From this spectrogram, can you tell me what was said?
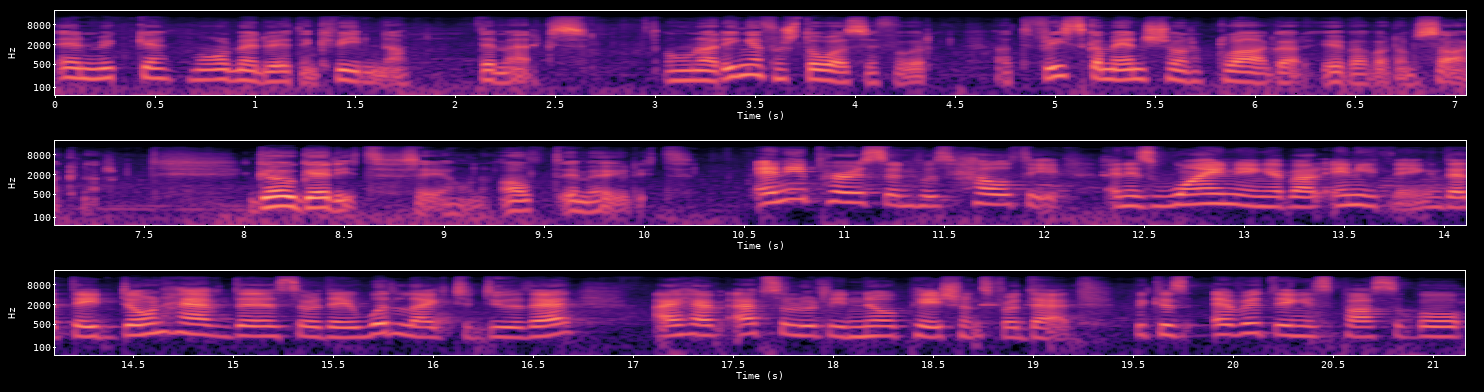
är en mycket målmedveten kvinna, det märks. Och hon har ingen förståelse för att friska människor klagar över vad de saknar. Go get it, säger hon, allt är möjligt. any person who's healthy and is whining about anything that they don't have this or they would like to do that, I have absolutely no patience for that because everything is possible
